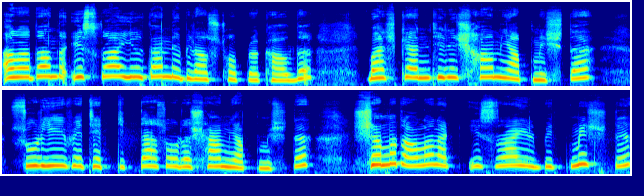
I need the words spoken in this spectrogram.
Aradan da İsrail'den de biraz toprak aldı. Başkentini Şam yapmıştı. Suriye'yi fethettikten sonra Şam yapmıştı. Şam'ı da alarak İsrail bitmişti.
